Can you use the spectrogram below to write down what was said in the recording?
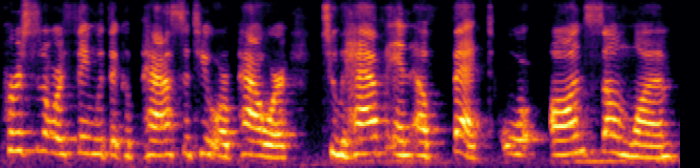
Person or thing with the capacity or power to have an effect or on someone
